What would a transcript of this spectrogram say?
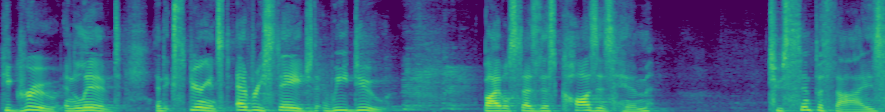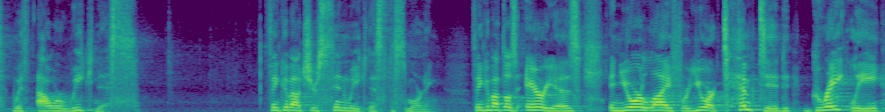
He grew and lived and experienced every stage that we do. Bible says this causes him to sympathize with our weakness Think about your sin weakness this morning. Think about those areas in your life where you are tempted greatly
